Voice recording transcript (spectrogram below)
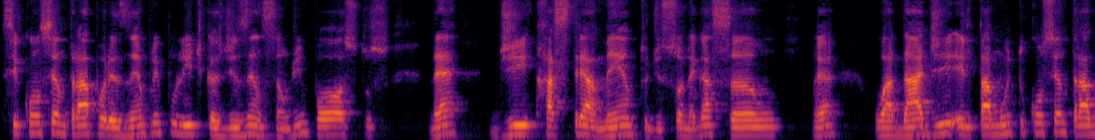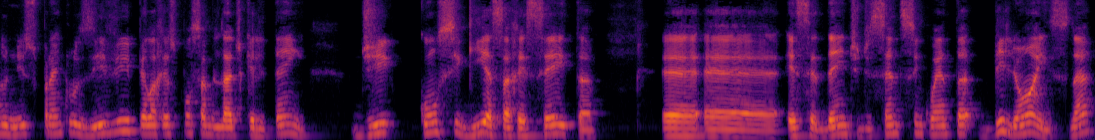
se concentrar, por exemplo, em políticas de isenção de impostos, né? de rastreamento, de sonegação, né? O Haddad ele está muito concentrado nisso para, inclusive, pela responsabilidade que ele tem de conseguir essa receita é, é, excedente de 150 bilhões, né?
